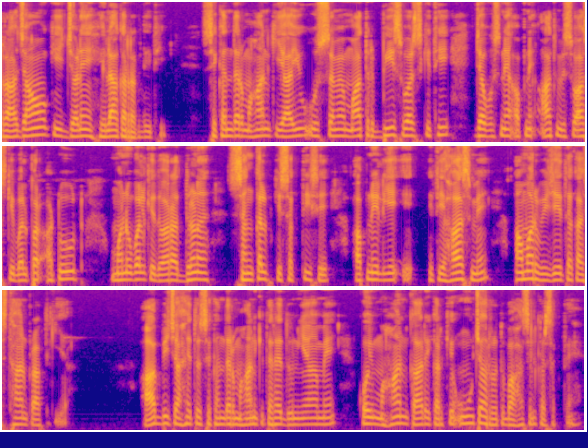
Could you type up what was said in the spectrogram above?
राजाओं की जड़ें हिलाकर रख दी थी। सिकंदर महान की आयु उस समय मात्र 20 वर्ष की थी, जब उसने अपने आत्मविश्वास के बल पर अटूट मनोबल के द्वारा दृढ़ संकल्प की शक्ति से अपने लिए इतिहास में अमर विजेता का स्थान प्राप्त किया। आप भी चाहें तो सिकंदर महान की तरह दुनिया में कोई महान कार्य करके ऊँचा रुतबा हासिल कर सकते हैं।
